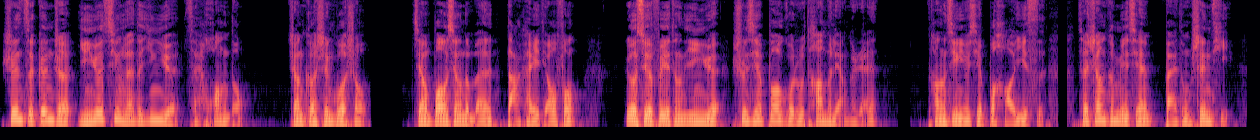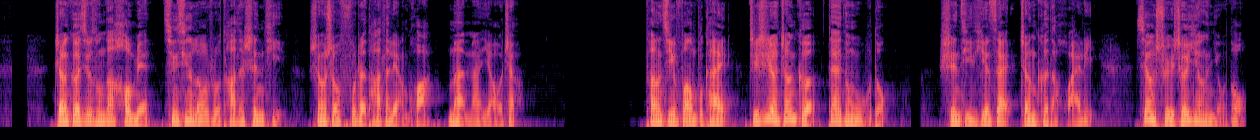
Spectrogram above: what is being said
身子跟着隐约进来的音乐在晃动。张克伸过手，将包厢的门打开一条缝，热血沸腾的音乐瞬间包裹住他们两个人。唐静有些不好意思，在张克面前摆动身体，张克就从他后面轻轻搂住他的身体。双手扶着他的两胯，慢慢摇着。唐静放不开，只是让张克带动舞动，身体贴在张克的怀里，像水蛇一样扭动，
